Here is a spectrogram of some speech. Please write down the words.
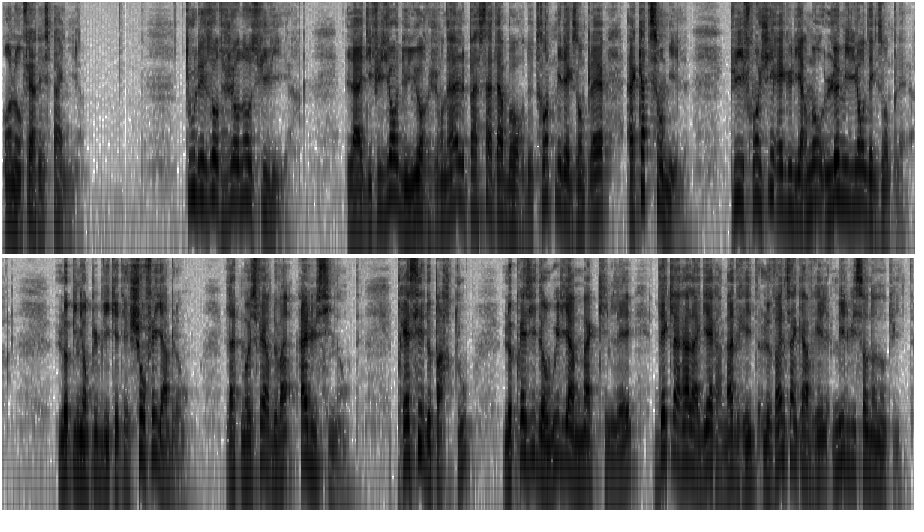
en enfer d'Espagne. Tous les autres journaux suivirent. La diffusion du New York Journal passa d'abord de 30 000 exemplaires à 400 000, puis franchit régulièrement le million d'exemplaires. L'opinion publique était chauffée à blanc. L'atmosphère devint hallucinante. Pressé de partout, le président William McKinley déclara la guerre à Madrid le 25 avril 1898.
